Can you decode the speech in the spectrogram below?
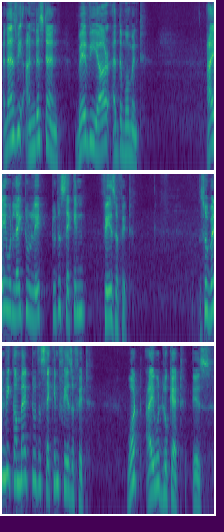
and as we understand where we are at the moment, I would like to relate to the second phase of it. So, when we come back to the second phase of it, what I would look at is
